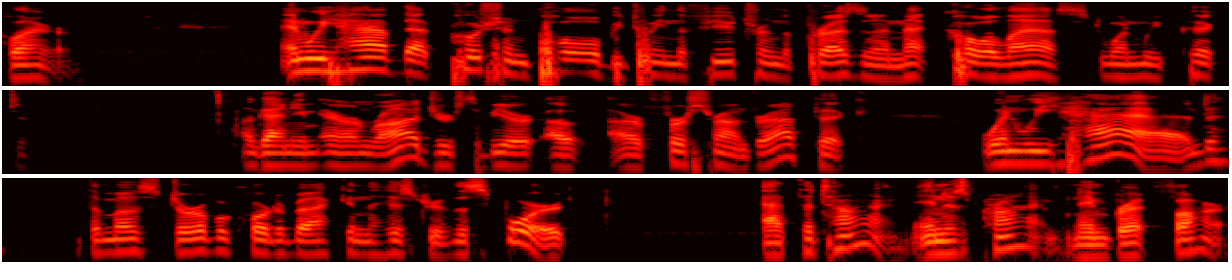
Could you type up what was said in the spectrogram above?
player. And we have that push and pull between the future and the present, and that coalesced when we picked a guy named Aaron Rodgers to be our, uh, our first round draft pick when we had the most durable quarterback in the history of the sport at the time in his prime, named Brett Favre.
